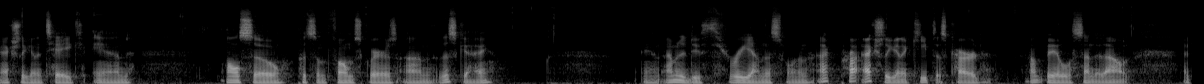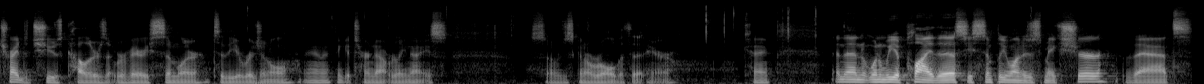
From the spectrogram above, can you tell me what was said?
actually going to take and also put some foam squares on this guy. And I'm going to do three on this one. I'm actually going to keep this card. I'll be able to send it out. I tried to choose colors that were very similar to the original, and I think it turned out really nice. So I'm just going to roll with it here. Okay. And then when we apply this, you simply want to just make sure that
